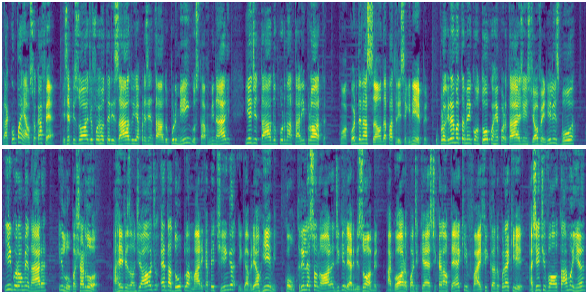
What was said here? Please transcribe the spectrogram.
para acompanhar o seu café. Esse episódio foi roteirizado e apresentado por mim, Gustavo Minari, e editado por Natália Improta, com a coordenação da Patrícia Gnipper. O programa também contou com reportagens de Alveni Lisboa, Igor Almenara e Lupa Charlot. A revisão de áudio é da dupla Mari Capetinga e Gabriel Rime, com trilha sonora de Guilherme Zomer. Agora o podcast Canaltech vai ficando por aqui. A gente volta amanhã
